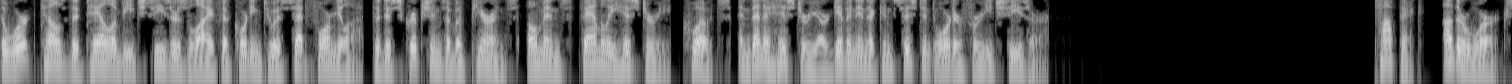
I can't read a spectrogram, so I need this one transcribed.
The work tells the tale of each Caesar's life according to a set formula. The descriptions of appearance, omens, family history, quotes, and then a history are given in a consistent order for each Caesar. Topic: Other works.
